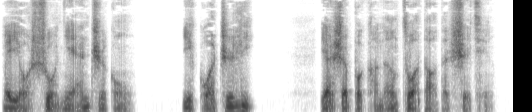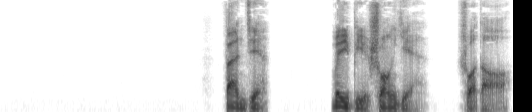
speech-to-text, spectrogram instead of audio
没有数年之功，一国之力，也是不可能做到的事情。范建微闭双眼，说道：“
